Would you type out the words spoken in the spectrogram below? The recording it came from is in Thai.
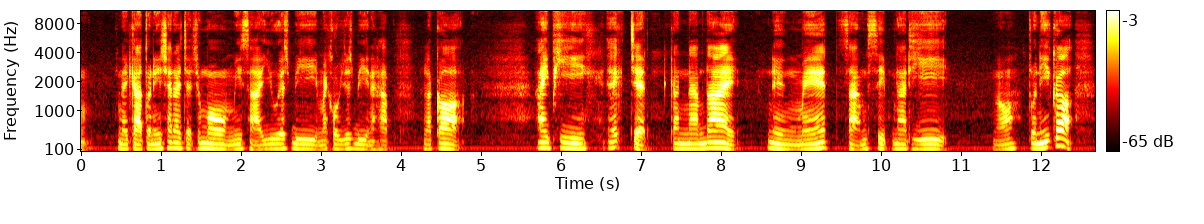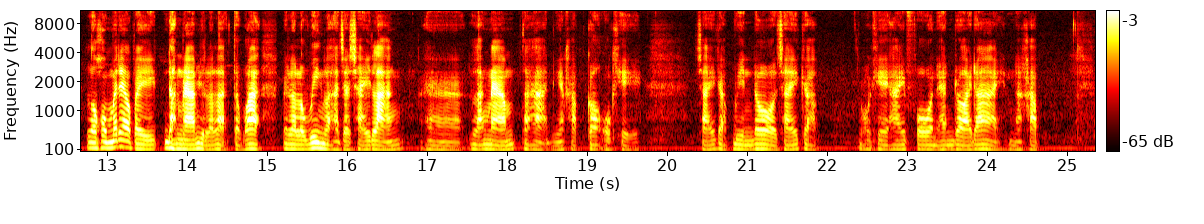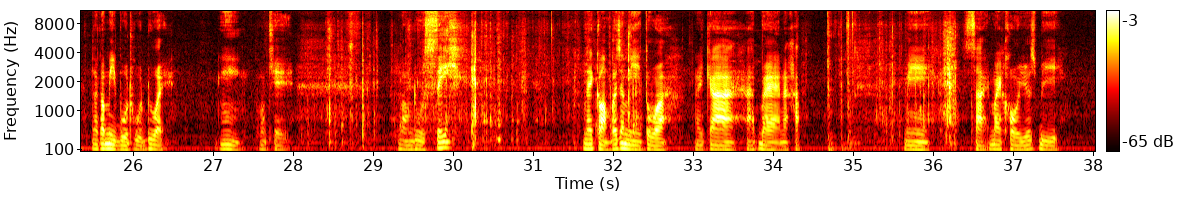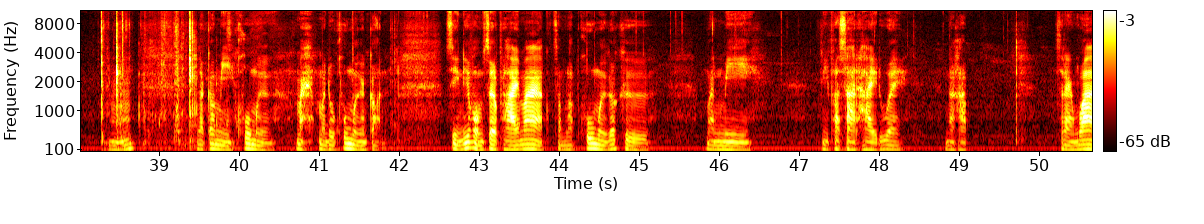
ในาฬิกาตัวนี้ใช้ได้ 7 ชั่วโมง มีสาย USB micro USB นะครับ แล้วก็ IPX7 กันน้ำได้ 1 เมตร 30 นาทีเนาะตัวนี้ก็เราคงไม่ได้เอาไปดำน้ำอยู่แล้วล่ะ แต่ว่าเวลาเราวิ่งเราอาจจะใช้ล้างล้างน้ำสะอาดเงี้ยครับ ก็โอเค ใช้กับ Windows ใช้กับโอเค iPhone Android ได้นะครับ แล้วก็มีบลูทูธด้วยนี่โอเค ลองดูซิในกล่องก็จะมีตัวนาฬิกาฮาร์ดแวร์นะครับ มีสาย micro USB อืม แล้วก็มีคู่มือ มา มาดูคู่มือกันก่อน สิ่งที่ผมเซอร์ไพรส์มากสำหรับคู่มือก็คือ มันมี มีภาษาไทยด้วยนะครับ แสดงว่า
